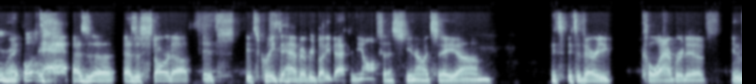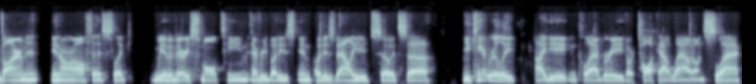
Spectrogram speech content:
Right. Well, as a as a startup, it's it's great to have everybody back in the office. You know, it's a um, it's it's a very collaborative environment in our office. Like we have a very small team. Everybody's input is valued. So it's, uh, you can't really ideate and collaborate or talk out loud on Slack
